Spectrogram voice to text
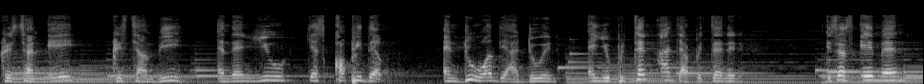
Christian A, Christian B, and then you just copy them and do what they are doing, and you pretend as they are pretending. It says amen.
